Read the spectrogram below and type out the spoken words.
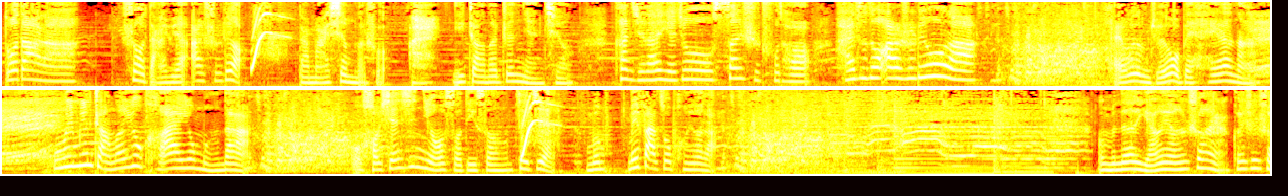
多大啦？”受大约二十六，大妈羡慕的说：“啊，你长得真年轻，看起来也就三十出头，孩子都二十六了。”哎，我怎么觉得我被黑了呢？我明明长得又可爱又萌的，我好嫌弃你哦，扫地僧，再见，我们没法做朋友了。我们的杨洋说啊，怪叔叔，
